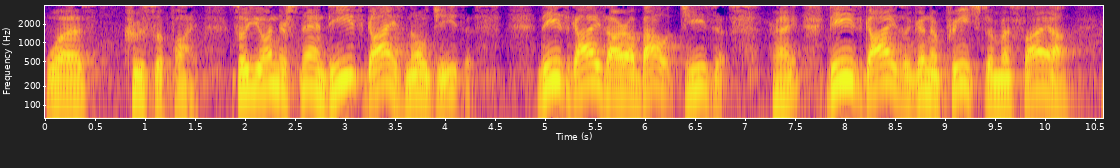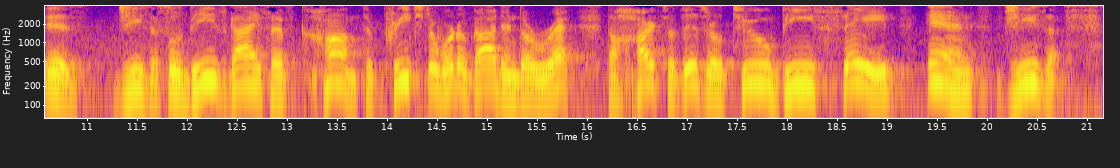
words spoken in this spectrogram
was crucified. So you understand, these guys know Jesus. These guys are about Jesus, right? These guys are going to preach the Messiah is Jesus. So these guys have come to preach the word of God and direct the hearts of Israel to be saved in Jesus.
